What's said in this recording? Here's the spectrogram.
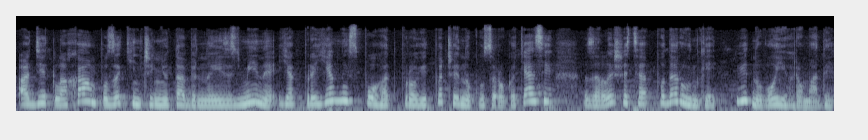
а дітлахам по закінченню табірної зміни, як приємний спогад про відпочинок у Сорокотязі, залишаться подарунки від нової громади.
